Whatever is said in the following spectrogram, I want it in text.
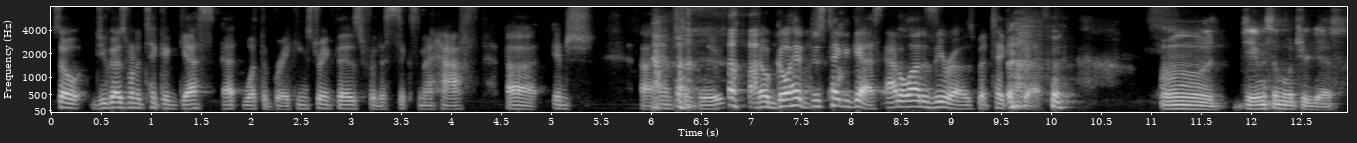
So do you guys want to take a guess at what the breaking strength is for the six and a half uh, inch uh, Amsteel Blue? no, go ahead. Just take a guess. Add a lot of zeros, but take a guess. oh, Jameson, what's your guess?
